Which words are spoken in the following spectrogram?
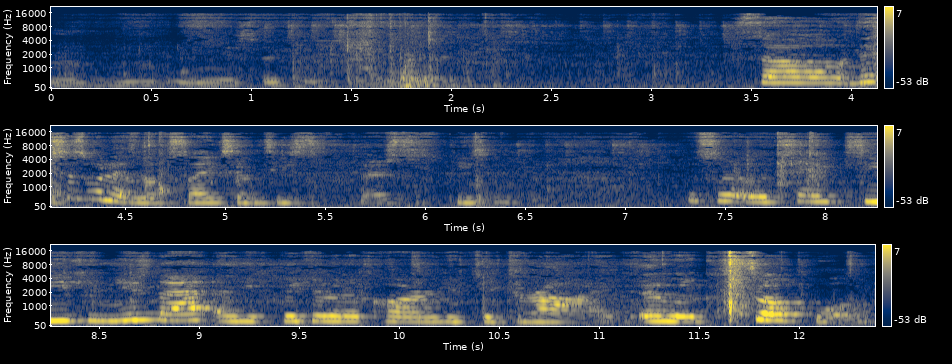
Mm-hmm. Give me a second. So this is what it looks like since he's, there's pieces. This is what it looks like. So you can use that and you can pick your little car and get to drive. It looks so cool.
